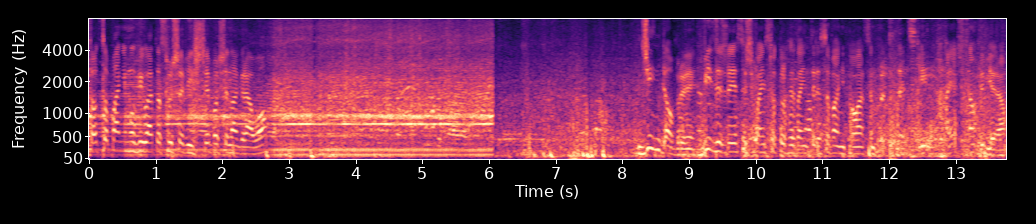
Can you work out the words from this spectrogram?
To, co pani mówiła, to słyszeliście, bo się nagrało. Dzień dobry. Widzę, że jesteście Państwo trochę zainteresowani Pałacem Prezydenckim, a ja się tam wybieram.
